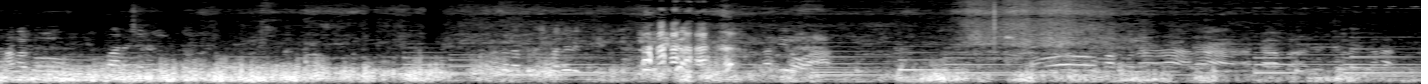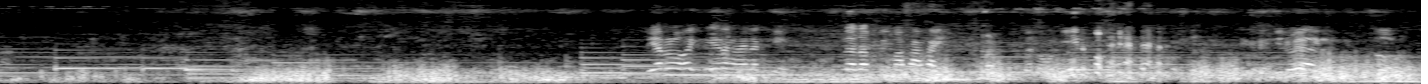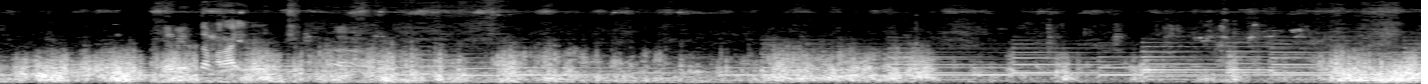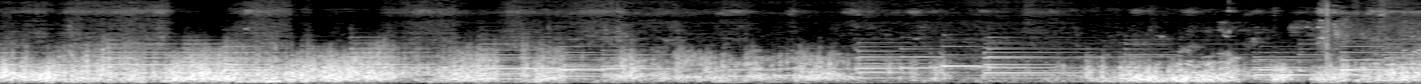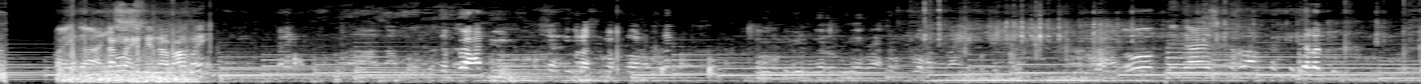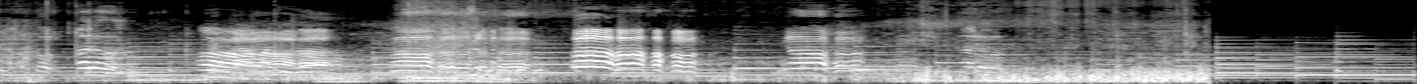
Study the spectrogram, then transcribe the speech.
Ano to? Ito na tuloy madali. Atiro ah. Oh, makuna na. Akaba. Liaro Lalapi masakay. Balungin. Dito yan. Oh. Ini kita marahin Tebah di lima puluh orang kan? Oke guys, kita jalan. Aduh. Ah. Ah. Ah. Ah. Aduh.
